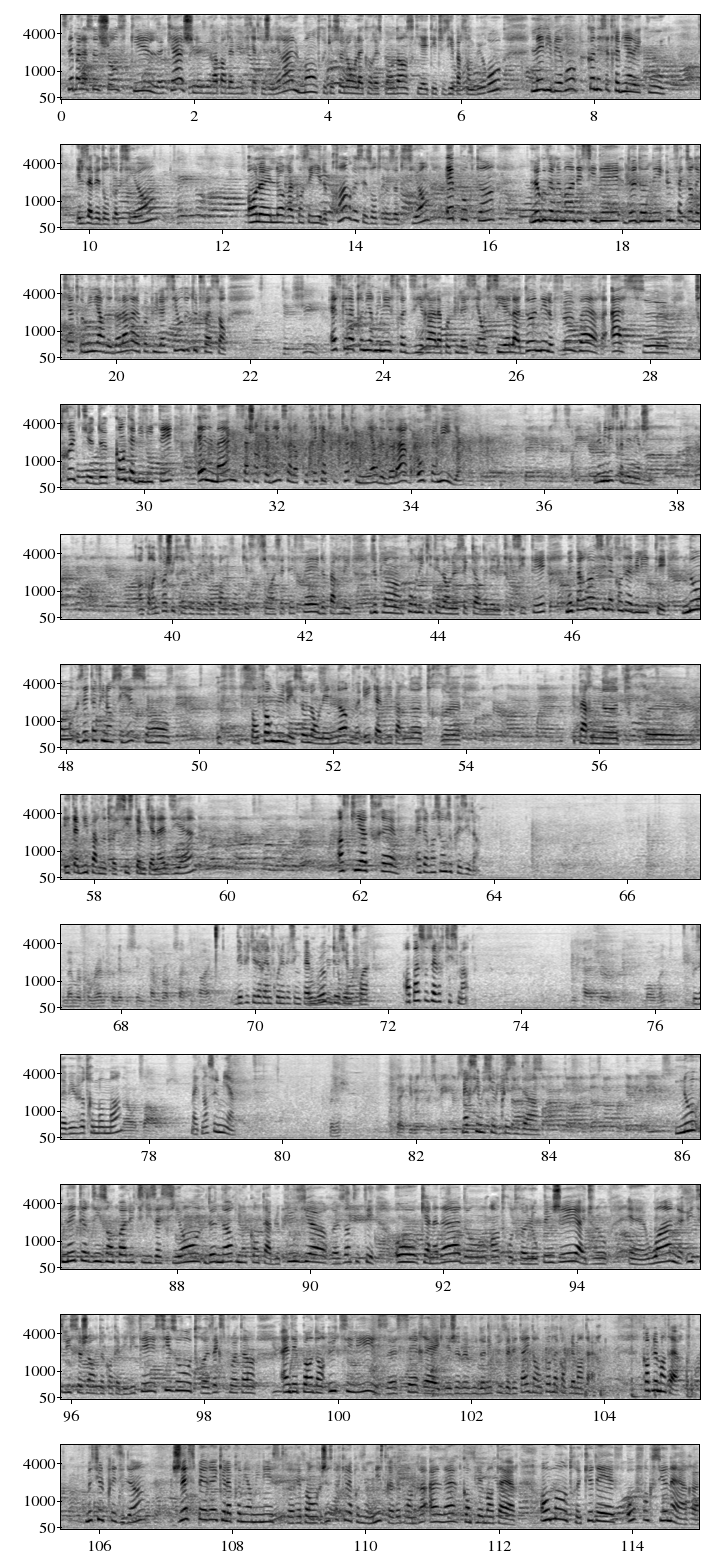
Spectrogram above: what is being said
Ce n'est pas la seule chose qu'il cache. Le rapport de la vérificatrice générale montre que selon la correspondance qui a été étudiée par son bureau, les libéraux connaissaient très bien les coûts. Ils avaient d'autres options. On leur a conseillé de prendre ces autres options et pourtant, le gouvernement a décidé de donner une facture de 4 milliards de dollars à la population de toute façon. Est-ce que la première ministre dira à la population si elle a donné le feu vert à ce truc de comptabilité elle-même, sachant très bien que ça leur coûterait 4, 4 milliards de dollars aux familles? Le ministre de l'Énergie. Encore une fois, je suis très heureux de répondre aux questions à cet effet et de parler du plan pour l'équité dans le secteur de l'électricité, mais parlons ici de la comptabilité. Nos états financiers sont sont formulés selon les normes établies par notre euh, par notre euh, par notre système canadien. En ce qui a trait, intervention du président. Député de Renfrew-Nipissing-Pembroke, deuxième fois. On passe aux avertissements. Vous avez eu votre moment. Maintenant, c'est le mien. Merci, Monsieur le Président. Nous n'interdisons pas l'utilisation de normes comptables. Plusieurs entités au Canada, dont entre autres l'OPG, Hydro One, utilisent ce genre de comptabilité. Six autres exploitants indépendants utilisent ces règles et je vais vous donner plus de détails dans le cours de la complémentaire. Complémentaire. Monsieur le Président, j'espérais que la première ministre répond... J'espère que la première ministre répondra à la complémentaire. On montre que des hauts fonctionnaires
